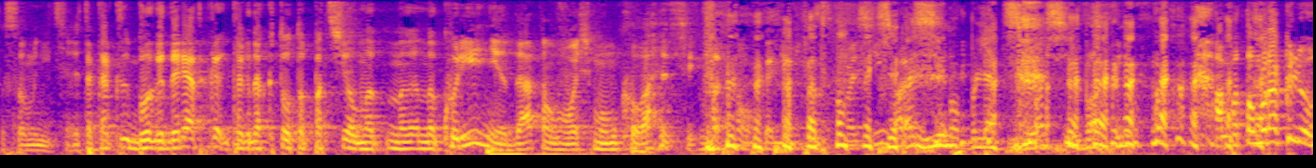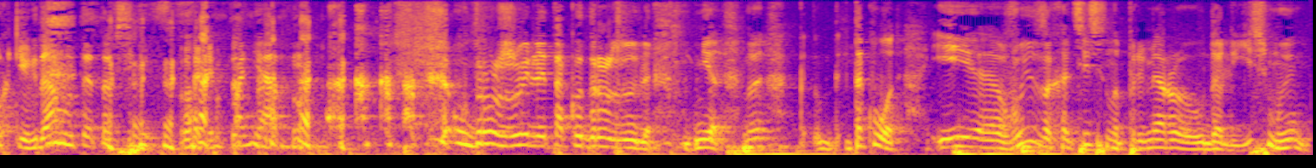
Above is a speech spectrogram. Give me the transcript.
это сомнительно. Это как благодарят, когда кто-то подсел на, на, на курение, да, там в восьмом классе. Потом, конечно, потом, спасибо. Спасибо, блядь, спасибо. А потом рак легких, да, вот это вся история, понятно. Удружили, так удружили. Нет, ну, так вот, и вы захотите, например, удалить, мы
